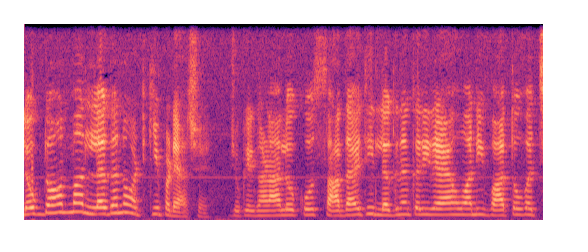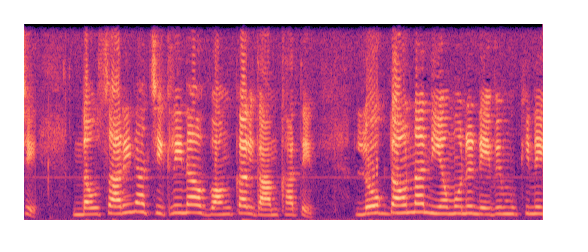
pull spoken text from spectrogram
લોકડાઉનમાં લગ્નો અટકી પડ્યા છે. જોકે ઘણા લોકો સાદાઈથી લગ્ન કરી રહ્યા હોવાની વાતો વચ્ચે નવસારીના ચીખલીના વંકલ ગામ ખાતે લોકડાઉનના નિયમોને નેવે મૂકીને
